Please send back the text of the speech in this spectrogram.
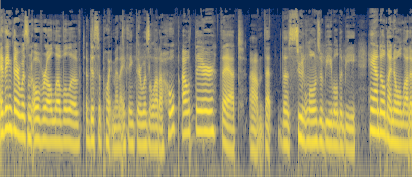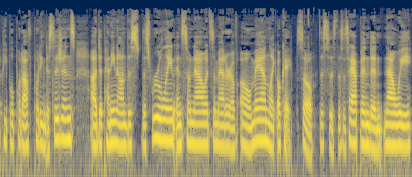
I think there was an overall level of, of disappointment. I think there was a lot of hope out there that um, that the student loans would be able to be handled. I know a lot of people put off putting decisions uh, depending on this this ruling, and so now it's a matter of oh man, like okay, so this is this has happened, and now we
